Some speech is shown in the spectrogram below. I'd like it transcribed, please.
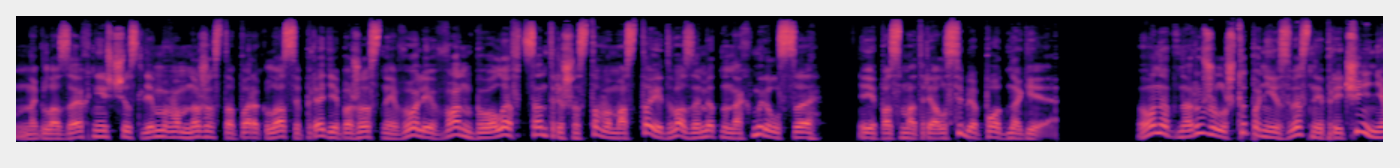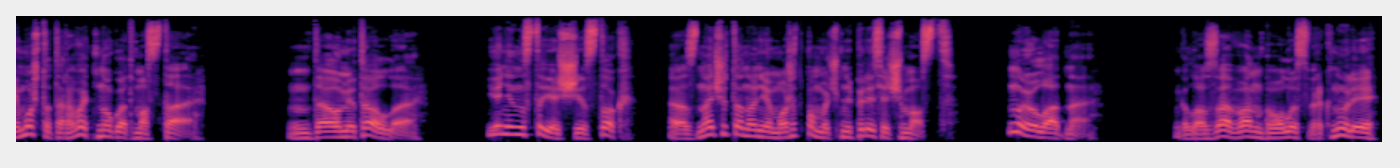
На глазах неисчислимого множества пар глаз и прядей божественной воли Ван Буэлэ в центре шестого моста едва заметно нахмурился, и посмотрел себе под ноги. Он обнаружил, что по неизвестной причине не может оторвать ногу от моста. Да, у металла. Я не настоящий исток, а значит, оно не может помочь мне пересечь мост. Ну и ладно. Глаза Ван Буэлэ сверкнули,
